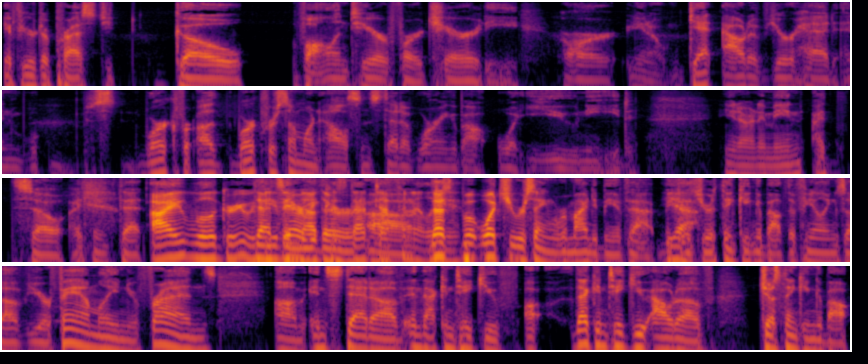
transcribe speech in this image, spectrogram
if you're depressed, you go volunteer for a charity or you know get out of your head and work for oth- work for someone else instead of worrying about what you need you know what i mean i so i think that I will agree with you there another because that uh, definitely that's but what you were saying reminded me of that because Yeah. you're thinking about the feelings of your family and your friends um, instead of and that can take you uh, that can take you out of just thinking about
